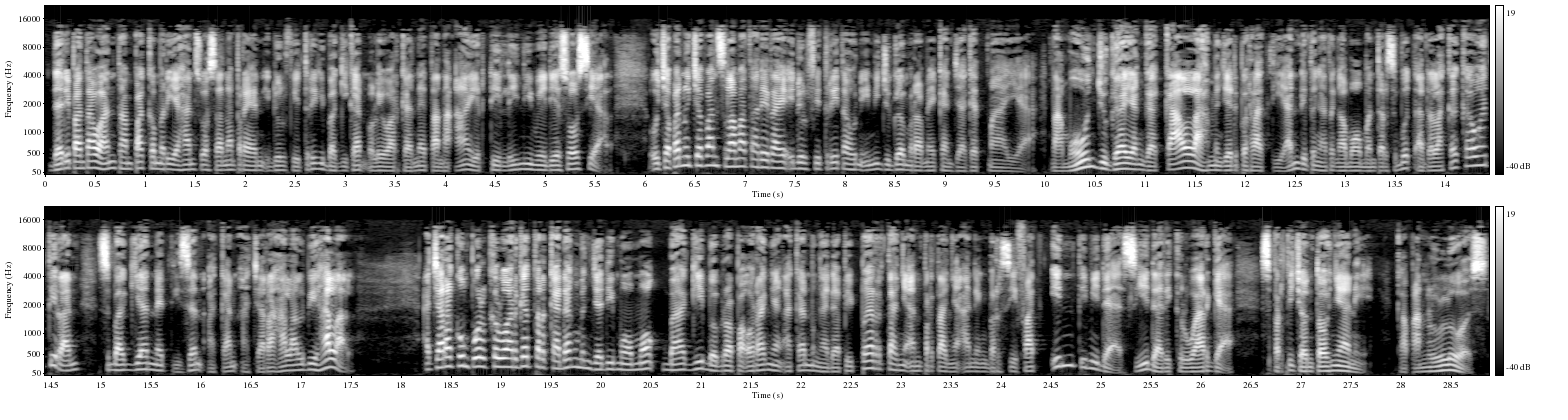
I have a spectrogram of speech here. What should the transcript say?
Dari pantauan, tampak kemeriahan suasana perayaan Idul Fitri dibagikan oleh warganet tanah air di lini media sosial. Ucapan-ucapan selamat Hari Raya Idul Fitri tahun ini juga meramaikan jagat maya. Namun juga yang gak kalah menjadi perhatian di tengah-tengah momen tersebut adalah kekhawatiran sebagian netizen akan acara halal bihalal. Acara kumpul keluarga terkadang menjadi momok bagi beberapa orang yang akan menghadapi pertanyaan-pertanyaan yang bersifat intimidasi dari keluarga. Seperti contohnya nih, kapan lulus,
